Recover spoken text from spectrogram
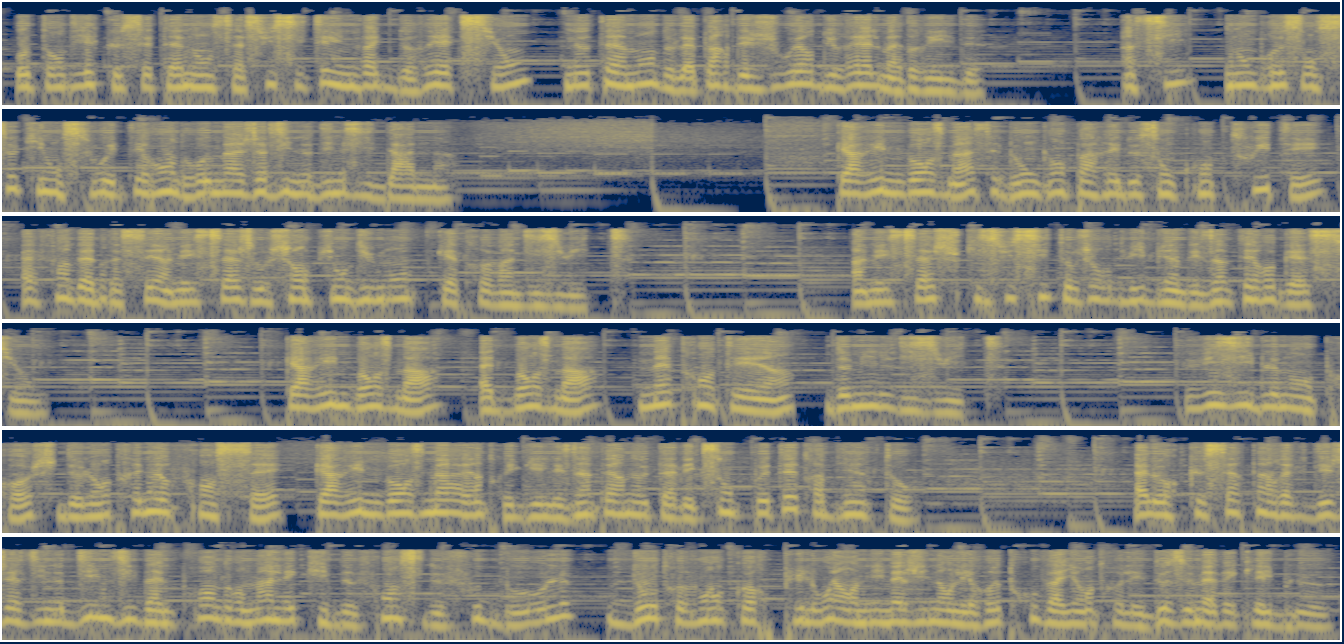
Autant dire que cette annonce a suscité une vague de réactions, notamment de la part des joueurs du Real Madrid. Ainsi, nombreux sont ceux qui ont souhaité rendre hommage à Zinedine Zidane. Karim Benzema s'est donc emparé de son compte Twitter, afin d'adresser un message au champion du monde 98. Un message qui suscite aujourd'hui bien des interrogations. Karim Benzema, ad Benzema, mai 31, 2018. Visiblement proche de l'entraîneur français, Karim Benzema a intrigué les internautes avec son peut-être à bientôt. Alors que certains rêvent déjà Zinedine Zidane prendre en main l'équipe de France de football, d'autres vont encore plus loin en imaginant les retrouvailles entre les deux hommes avec les Bleus.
